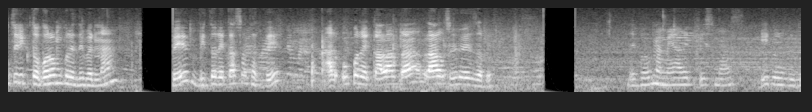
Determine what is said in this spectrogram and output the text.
অতিরিক্ত গরম করে দেবেন না। ভিতরে কাঁচা থাকবে আর উপরে কালারটা লালচে হয়ে যাবে। দেখুন, আমি আরেক পিস মাছ ই করে দেব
